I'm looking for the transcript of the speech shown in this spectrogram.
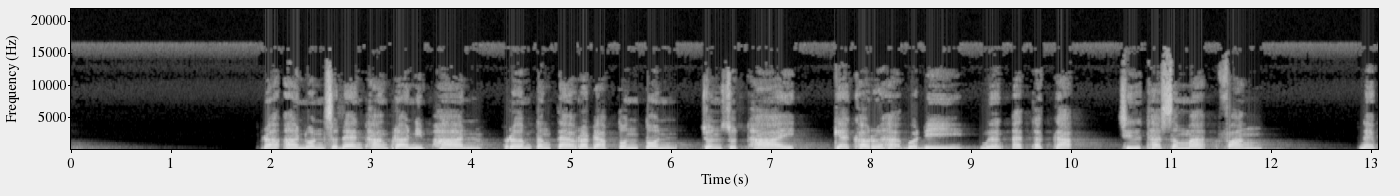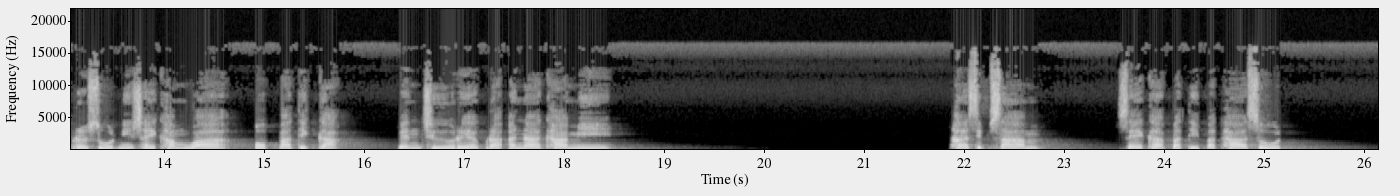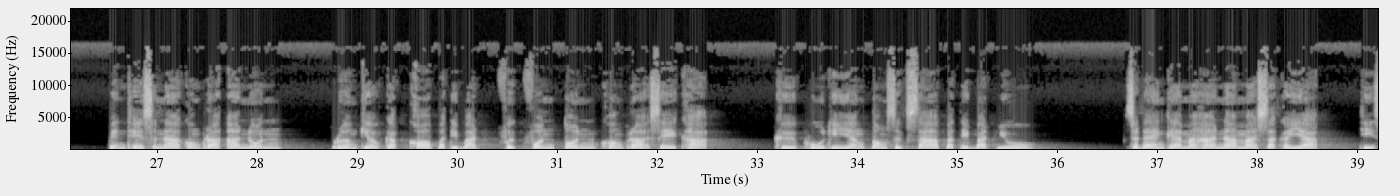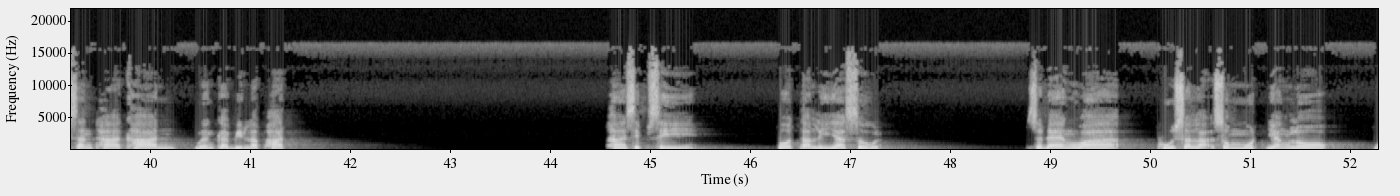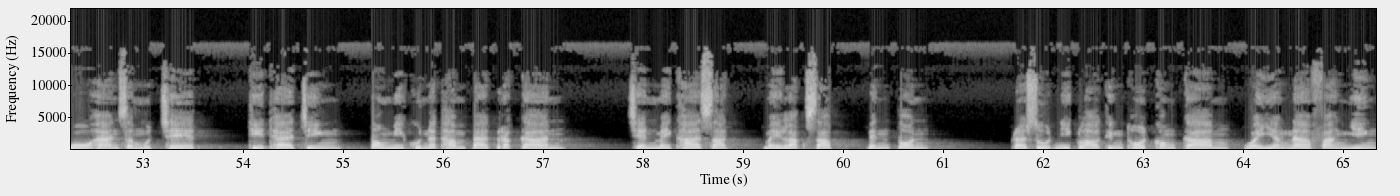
พระอานนท์แสดงทางพระนิพพานเริ่มตั้งแต่ระดับต้นๆ จนสุดท้าย แก่ข้ารือหบดีเมืองอัฏฐกะ ชื่อทัสมะฟัง ในพระสูตรนี้ใช้คำว่า โอปปาติกะ เป็นชื่อเรียกพระอนาคามี ห้าสิบสามเสขปฏิปทาสูตร เป็นเทศนาของพระอานนท์เรื่องเกี่ยวกับข้อปฏิบัติฝึกฝนตนของพระเสขะ คือผู้ที่ยังต้องศึกษาปฏิบัติอยู่ แสดงแก่มหานามสักยะที่สันถาคารเมืองกบิลพัทห้าสิบสี่โปตาลิยสูตร แสดงว่าผู้สละสมมุติอย่างโลก โวหารสมุดเฉดที่แท้จริงต้องมีคุณธรรมแปดประการ เช่นไม่ฆ่าสัตว์ ไม่ลักทรัพย์ เป็นต้น พระสูตรนี้กล่าวถึงโทษของกามไว้อย่างน่าฟังยิ่ง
